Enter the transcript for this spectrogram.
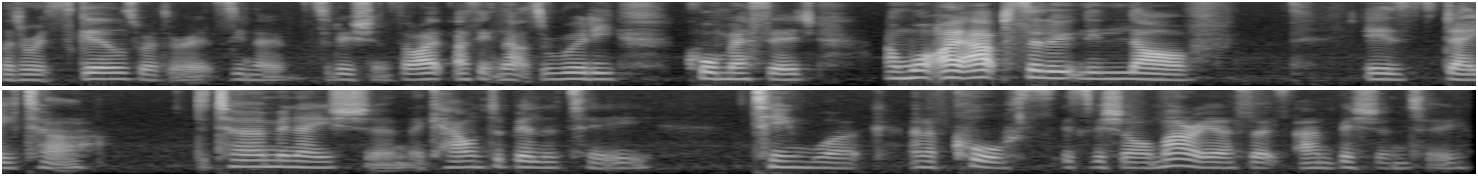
whether it's skills, whether it's you know solutions. So I, I think that's a really core message. And what I absolutely love is data, determination, accountability, teamwork, and of course, it's Vishal Marria, so it's ambition too.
